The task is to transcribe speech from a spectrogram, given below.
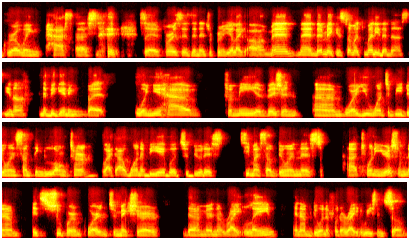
growing past us. so at first, as an entrepreneur, you're like, oh man, man, they're making so much money than us, you know, in the beginning. But when you have, for me, a vision um, where you want to be doing something long term, like I want to be able to do this, see myself doing this uh, 20 years from now, it's super important to make sure that I'm in the right lane and I'm doing it for the right reason. So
